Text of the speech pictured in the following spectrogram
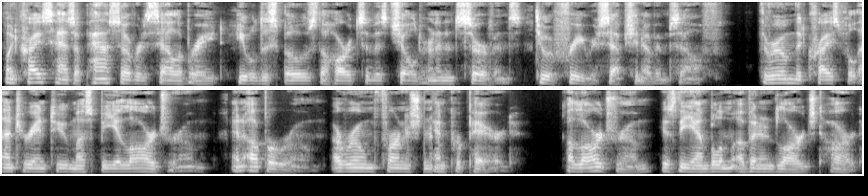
When Christ has a Passover to celebrate, he will dispose the hearts of his children and servants to a free reception of himself. The room that Christ will enter into must be a large room, an upper room, a room furnished and prepared. A large room is the emblem of an enlarged heart,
